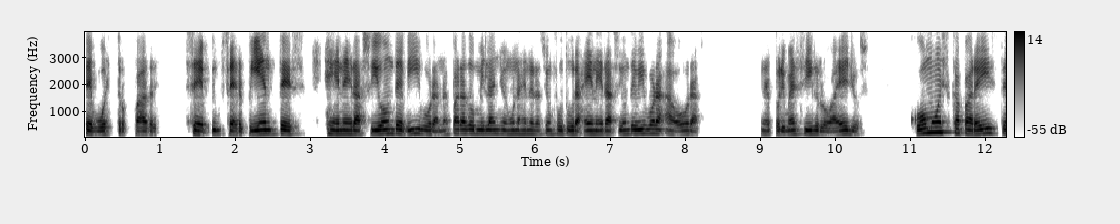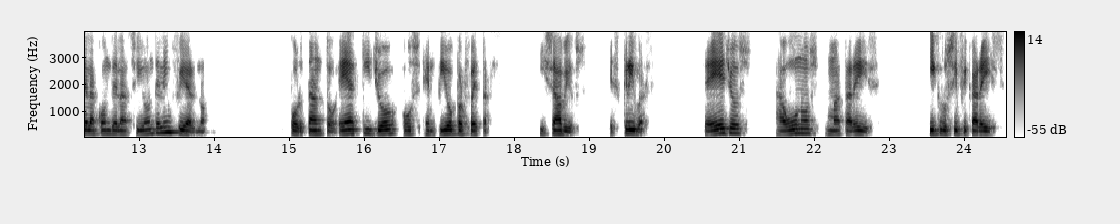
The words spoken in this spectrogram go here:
de vuestros padres. Serpientes, generación de víbora, no es para dos mil años en una generación futura, generación de víbora ahora, en el primer siglo, a ellos. ¿Cómo escaparéis de la condenación del infierno? Por tanto, he aquí yo os envío profetas y sabios, escribas. De ellos a unos mataréis y crucificaréis,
